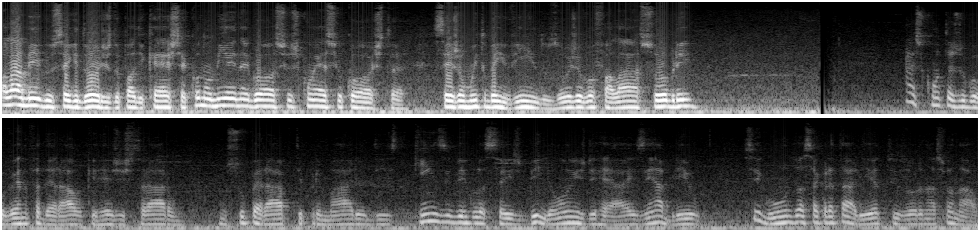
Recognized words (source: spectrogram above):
Olá, amigos seguidores do podcast Economia e Negócios com Écio Costa. Sejam muito bem-vindos. Hoje eu vou falar sobre as contas do governo federal que registraram um superávit primário de 15,6 bilhões de reais em abril, segundo a Secretaria do Tesouro Nacional.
